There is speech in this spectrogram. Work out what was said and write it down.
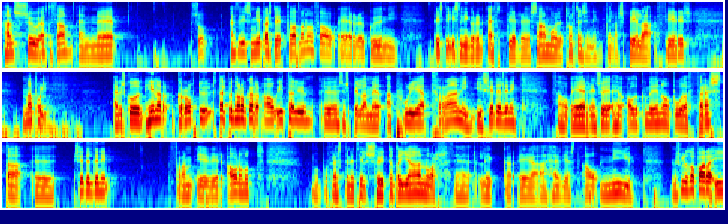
hans sögu eftir það en svo eftir því sem ég best veit þá allan þá er Guðni fyrsti íslendingurinn eftir Samueli Torstensinni til að spila fyrir Napoli Ef við skoðum hinnar gróttu stelpunar okkar á Ítalju uh, sem spila með Apulia Trani í sételdinni þá er eins og ég hef áður komið inn á búið að fresta uh, sételdinni fram yfir áramót. Nú er búið frestinni til 17. janúar þegar leikar eiga að hefjast á nýju. En við skulum þá fara í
